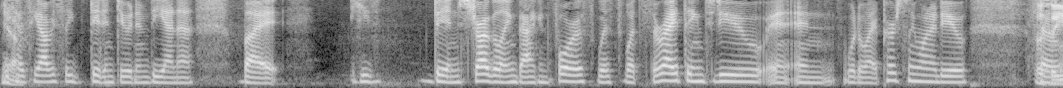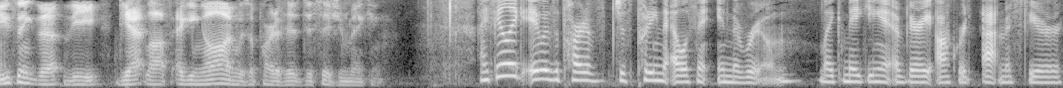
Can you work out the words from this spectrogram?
because yeah. he obviously didn't do it in Vienna, but he's been struggling back and forth with what's the right thing to do and, and what do I personally want to do. So, oh, so you think that the Dyatlov egging on was a part of his decision making? I feel like it was a part of just putting the elephant in the room, like making it a very awkward atmosphere.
